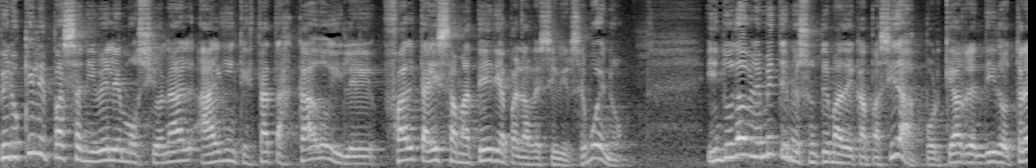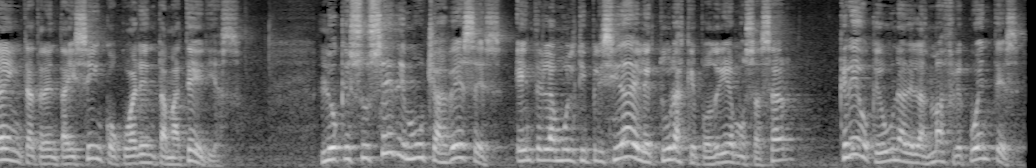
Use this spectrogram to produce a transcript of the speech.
Pero ¿qué le pasa a nivel emocional a alguien que está atascado y le falta esa materia para recibirse? Bueno, Indudablemente no es un tema de capacidad, porque ha rendido 30, 35, 40 materias. Lo que sucede muchas veces entre la multiplicidad de lecturas que podríamos hacer, creo que una de las más frecuentes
